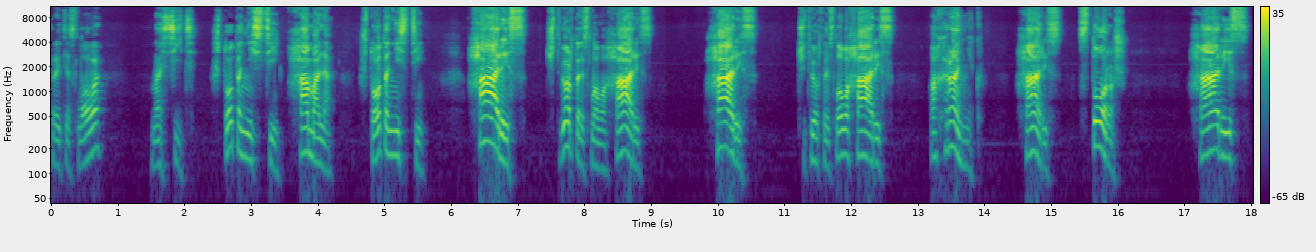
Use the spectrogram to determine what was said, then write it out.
Третье слово. Носить. Что-то нести. Хамаля. Что-то нести. Харис. Четвертое слово. Харис. Харис. Четвертое слово. Харис. Охранник. Харис, сторож. Харис,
